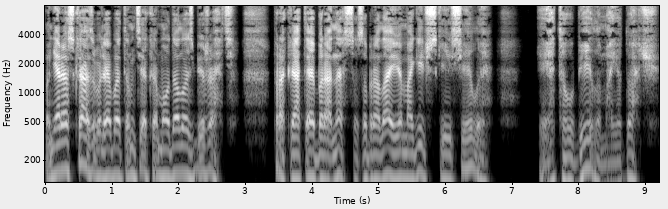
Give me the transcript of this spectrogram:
Мне рассказывали об этом те, кому удалось бежать. Проклятая баронесса забрала ее магические силы, и это убило мою дочь.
